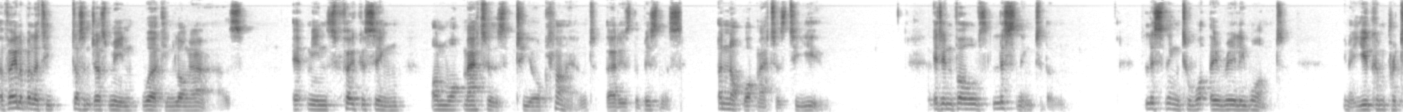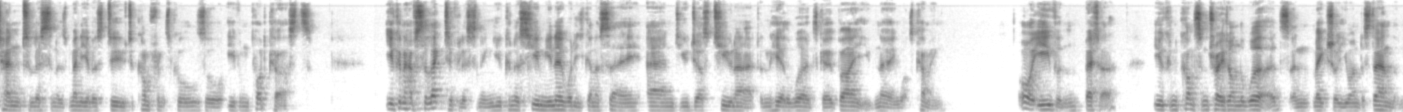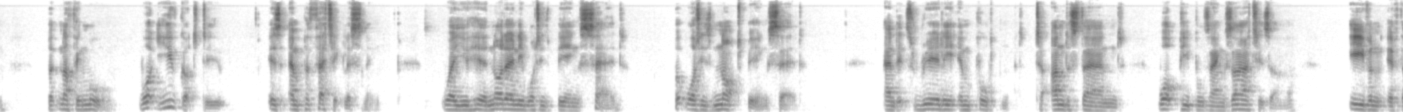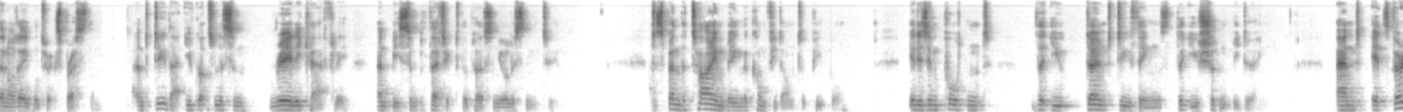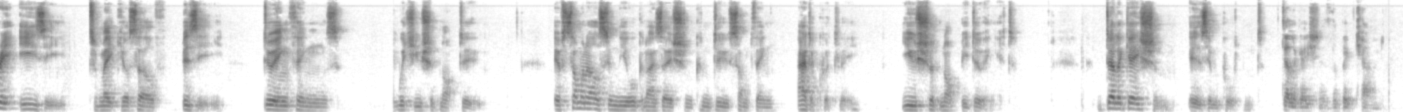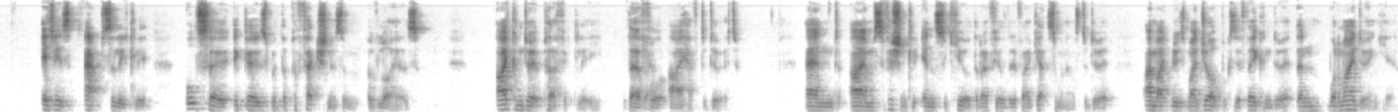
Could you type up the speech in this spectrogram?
Availability doesn't just mean working long hours, it means focusing on what matters to your client, that is the business, and not what matters to you. It involves listening to them, listening to what they really want. You know, you can pretend to listen, as many of us do, to conference calls or even podcasts. You can have selective listening. You can assume you know what he's going to say and you just tune out and hear the words go by you, knowing what's coming. Or even better, you can concentrate on the words and make sure you understand them, but nothing more. What you've got to do is empathetic listening, where you hear not only what is being said, but what is not being said. And it's really important to understand what people's anxieties are, even if they're not able to express them. And to do that, you've got to listen really carefully and be sympathetic to the person you're listening to. To spend the time being the confidant of people, it is important that you don't do things that you shouldn't be doing. And it's very easy to make yourself busy doing things which you should not do. If someone else in the organization can do something adequately, you should not be doing it. Delegation is important. Delegation is the big challenge. It is absolutely. Also, it goes with the perfectionism of lawyers. I can do it perfectly, therefore yeah. I have to do it. And I'm sufficiently insecure that I feel that if I get someone else to do it, I might lose my job because if they can do it, then what am I doing here?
